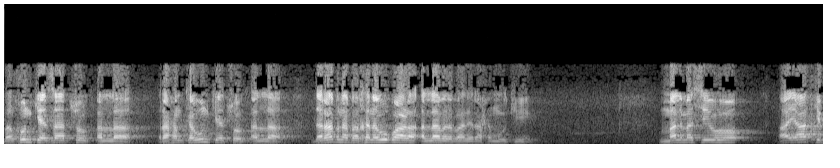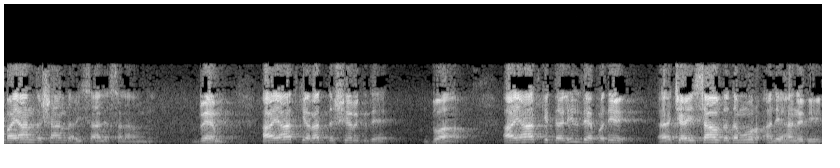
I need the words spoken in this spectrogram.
بخون کې ذات څوک الله رحم کون کې څوک الله د رب نه بخنه وغواړه الله به باندې رحم وکي مل مسیح آیات کې بیان د شان د عیسی علی السلام دی دویم آیات کې رد شرک دی دوا آیات کې دلیل دی په دې چې عیسی او د مور الہ نه دي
